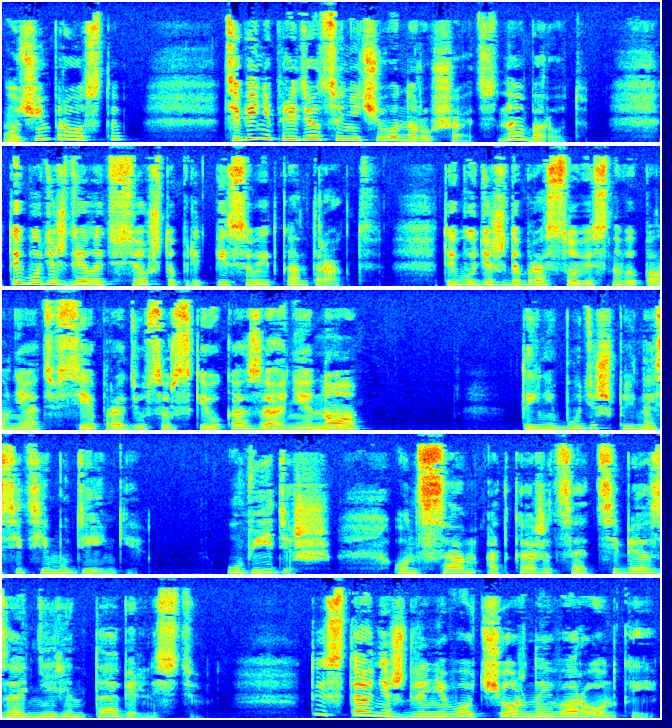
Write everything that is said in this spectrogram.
Очень просто. Тебе не придется ничего нарушать, наоборот. Ты будешь делать все, что предписывает контракт. Ты будешь добросовестно выполнять все продюсерские указания, но ты не будешь приносить ему деньги. Увидишь, он сам откажется от тебя за нерентабельностью. Ты станешь для него черной воронкой,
